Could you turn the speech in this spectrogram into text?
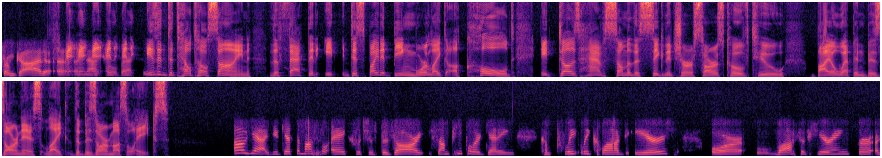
from God, a, a and, natural and, and. And isn't the telltale sign the fact that it, despite it being more like a cold, it does have some of the signature SARS-CoV-2 bioweapon bizarreness, like the bizarre muscle aches? Oh yeah, you get the muscle aches, which is bizarre. Some people are getting completely clogged ears or loss of hearing for a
